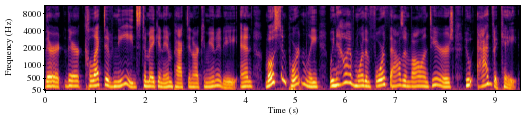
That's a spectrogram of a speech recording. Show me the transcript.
their their collective needs to make an impact in our community. And most importantly, we now have more than 4,000 volunteers who advocate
